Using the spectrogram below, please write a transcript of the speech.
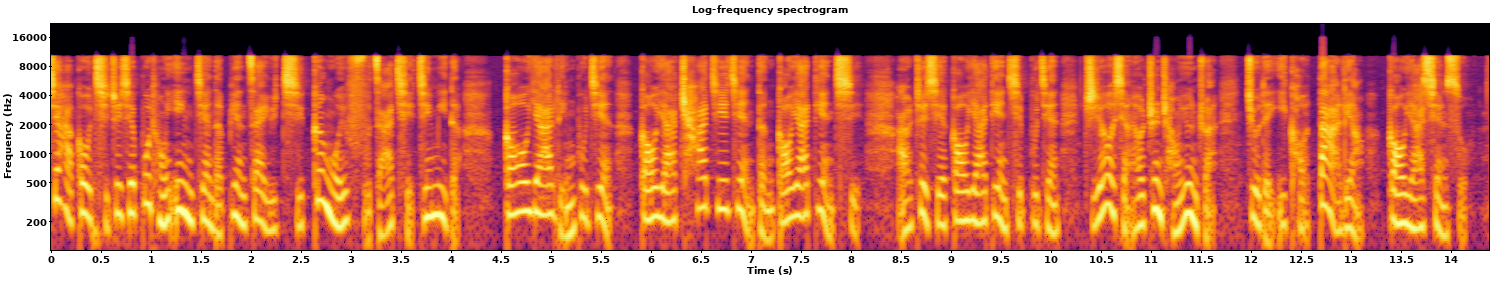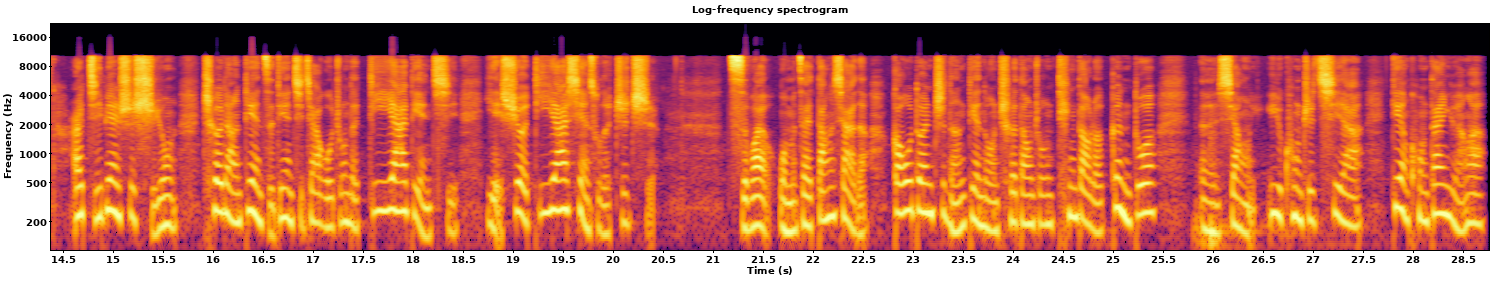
架构起这些不同硬件的便在于其更为复杂且精密的高压零部件、高压插接件等高压电器，而这些高压电器部件只要想要正常运转，就得依靠大量高压线索。而即便是使用车辆电子电器架构中的低压电器，也需要低压线索的支持。此外，我们在当下的高端智能电动车当中听到了更多，嗯，像预控制器啊、电控单元啊、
